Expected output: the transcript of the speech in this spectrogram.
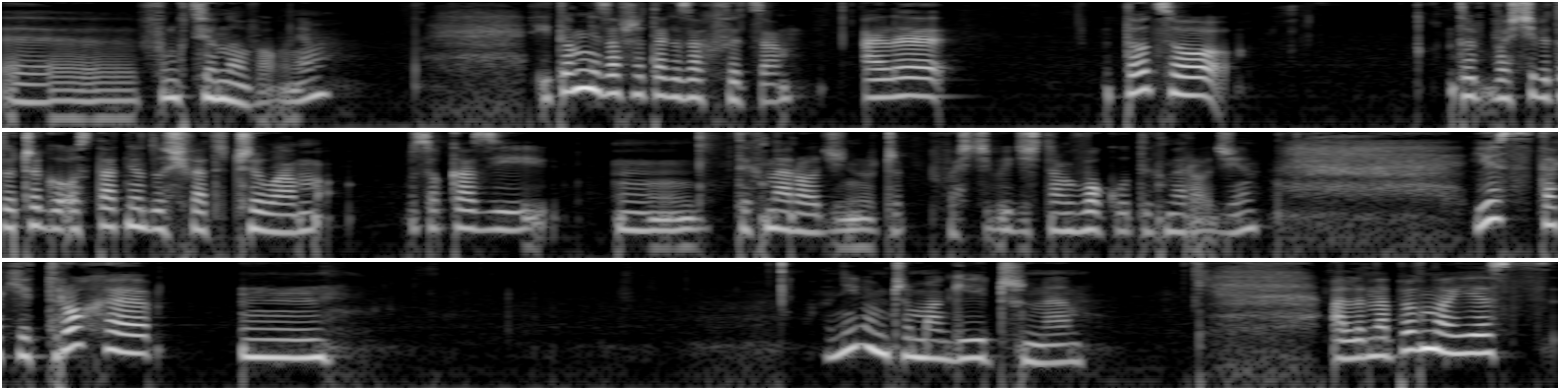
e, funkcjonował, nie? I to mnie zawsze tak zachwyca. Ale to, co to właściwie to, czego ostatnio doświadczyłam z okazji tych narodzin, czy właściwie gdzieś tam wokół tych narodzin, jest takie trochę. Mm, no nie wiem, czy magiczne, ale na pewno jest,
